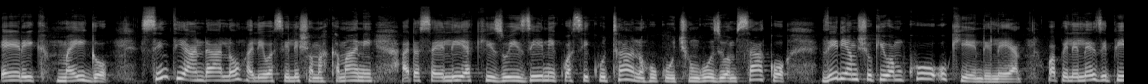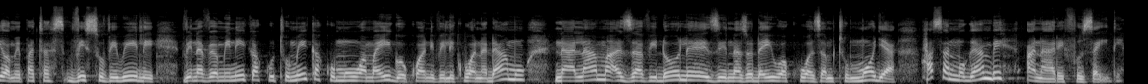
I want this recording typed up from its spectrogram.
Eric Maigo. Cynthia Andalo aliyewasilishwa mahakamani atasalia kizuizini kwa siku tano huku uchunguzi wa msako dhidi ya mshukiwa mkuu ukiendelea. Wapelelezi pia wamepata visu viwili vinavyoaminika kutumika kumuua Maigo kwani vilikuwa na damu na alama za vidole zinazodaiwa kuwa za mtu mmoja. Hassan Mugambi anaarifu zaidi.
